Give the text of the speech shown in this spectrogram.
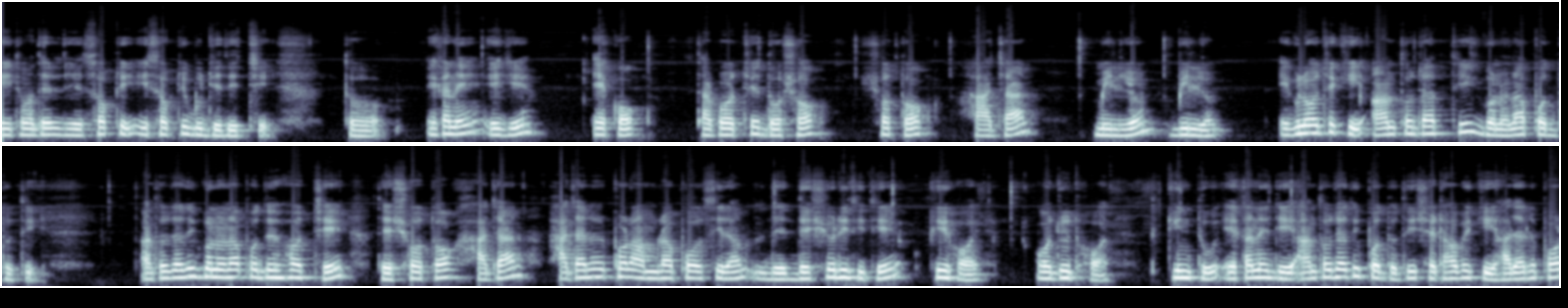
এই তোমাদের যে সবটি, এই সবটি বুঝিয়ে দিচ্ছি। তো এখানে এই যে একক, তারপর হচ্ছে দশক, শতক, হাজার, মিলিয়ন, বিলিয়ন। এগুলো হচ্ছে কি? আন্তর্জাতিক গণনা পদ্ধতি। আন্তর্জাতিক গণনা পদ্ধতি হচ্ছে যে শতক, হাজার, হাজারের পর আমরা বলছিলাম যে দেশীয় রীতিতে কি হয়? অযুত হয়। কিন্তু এখানে যে আন্তর্জাতিক পদ্ধতি, সেটা হবে কি? হাজারের পর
